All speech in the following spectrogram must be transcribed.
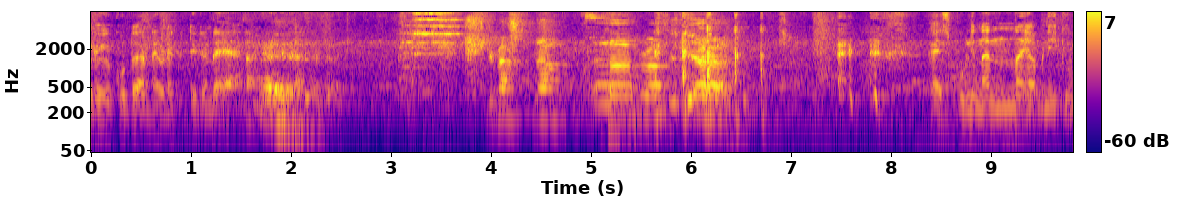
ഒരു കൂട്ടുകാരനെ ഇവിടെ കിട്ടിയിട്ടുണ്ട്? Guys, പുള്ളി നന്നായി അഭിനയിക്കും.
